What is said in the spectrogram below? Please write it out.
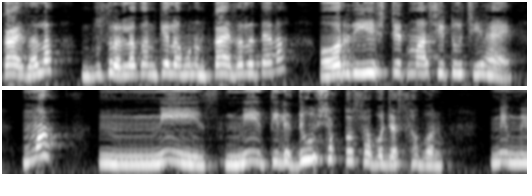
काय झालं? दुसरं लग्न केलं म्हणून काय झालं त्यानं? अर्धी इस्टेट मा शिटूची आहे मग मी मी तिला देऊ शकतो सबच्या सबन. मी मी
